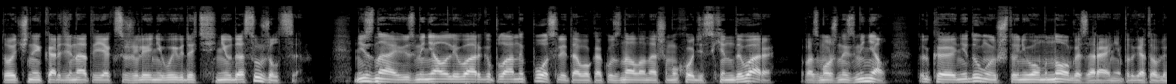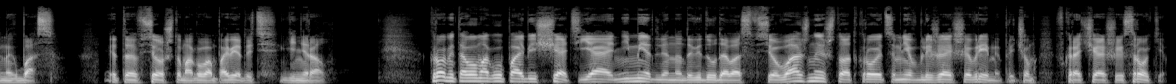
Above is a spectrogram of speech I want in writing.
Точные координаты я, к сожалению, выведать не удосужился. Не знаю, изменял ли Варга планы после того, как узнал о нашем уходе с Хиндевара. Возможно, изменял, только не думаю, что у него много заранее подготовленных баз. Это все, что могу вам поведать, генерал. Кроме того, могу пообещать, я немедленно доведу до вас все важное, что откроется мне в ближайшее время, причем в кратчайшие сроки.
